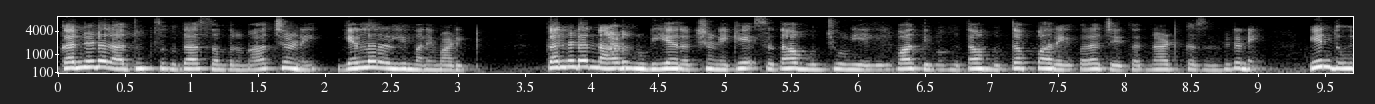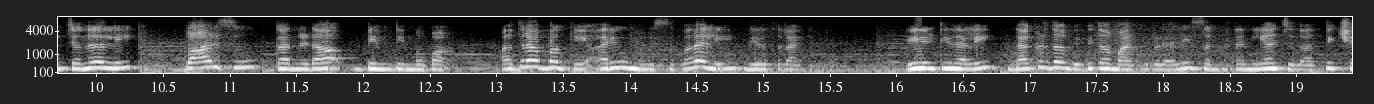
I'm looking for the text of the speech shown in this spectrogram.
ಕನ್ನಡ ರಾಜ್ಯೋತ್ಸವದ ಸಂಭ್ರಮಾಚರಣೆ ಎಲ್ಲರಲ್ಲಿ ಮನೆ ಮಾಡಿತ್ತು. ಕನ್ನಡ ನಾಡು ನುಡಿಯ ರಕ್ಷಣೆಗೆ ಸದಾ ಮುಂಚೂಣಿಯಲ್ಲಿರುವ ದಿವಂಗತ ಮುತ್ತಪ್ಪ ರೇವರ ಜಯ ಕರ್ನಾಟಕ ಸಂಘಟನೆ ಇಂದು ಜನರಲ್ಲಿ ಬಾರಿಸು ಕನ್ನಡ ಡಿಂಡಿಮವ ಡಿಮವ ಅದರ ಬಗ್ಗೆ ಅರಿವು ಮೂಡಿಸುವಲ್ಲಿ ನಿರತರಾಗಿದೆ ಈ ನಿಟ್ಟಿನಲ್ಲಿ ನಗರದ ವಿವಿಧ ಮಾರ್ಗಗಳಲ್ಲಿ ಸಂಘಟನೆಯ ಜಿಲ್ಲಾಧ್ಯಕ್ಷ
